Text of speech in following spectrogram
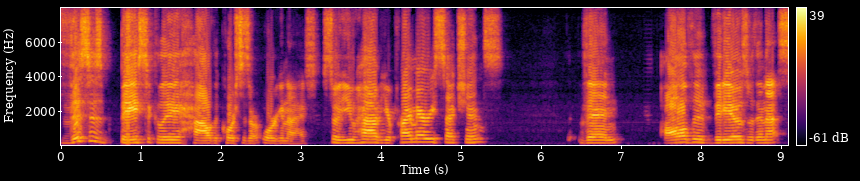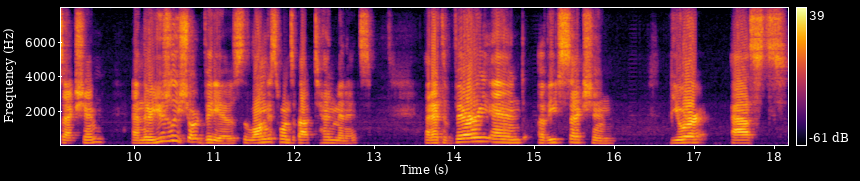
this is basically how the courses are organized. So you have your primary sections, then all the videos within that section, and they're usually short videos. The longest one's about 10 minutes. And at the very end of each section, you are asked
